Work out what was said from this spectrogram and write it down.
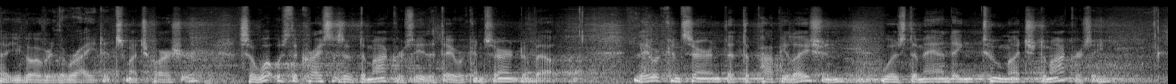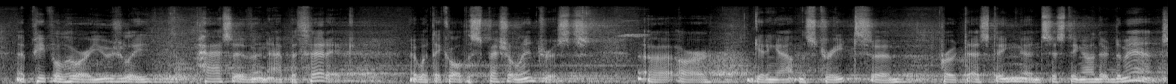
Uh, you go over to the right, it's much harsher. So, what was the crisis of democracy that they were concerned about? They were concerned that the population was demanding too much democracy that people who are usually passive and apathetic, what they call the special interests, uh, are getting out in the streets, uh, protesting, insisting on their demands.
